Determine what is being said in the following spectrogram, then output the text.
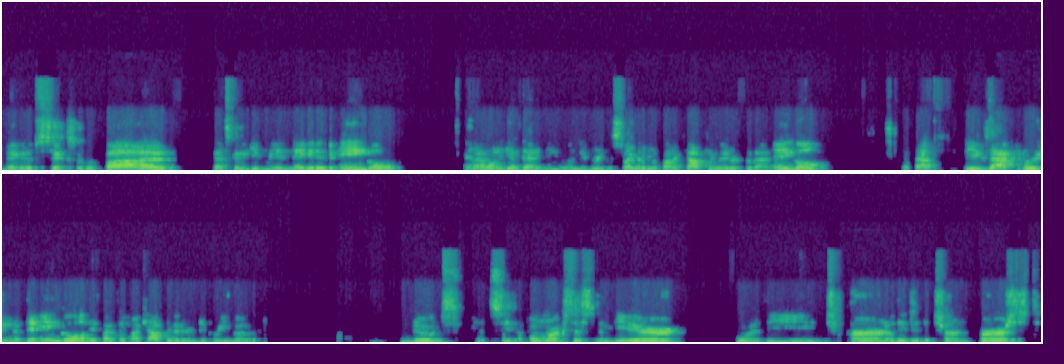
negative six over five, that's going to give me a negative angle. And I want to get that angle in degrees. So I got to whip out a calculator for that angle. But that's the exact version of the angle if I put my calculator in degree mode. Note, let's see the homework system here for the turn, oh, they did the turn first.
